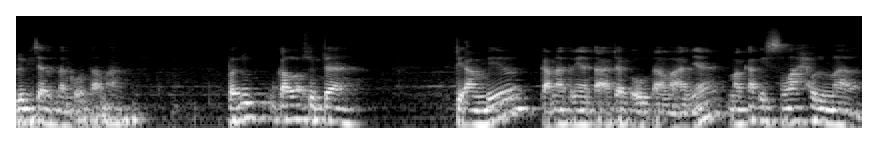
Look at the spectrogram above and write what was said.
Beliau bicara tentang keutamaan. Baru kalau sudah diambil karena ternyata ada keutamaannya maka islahul mal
